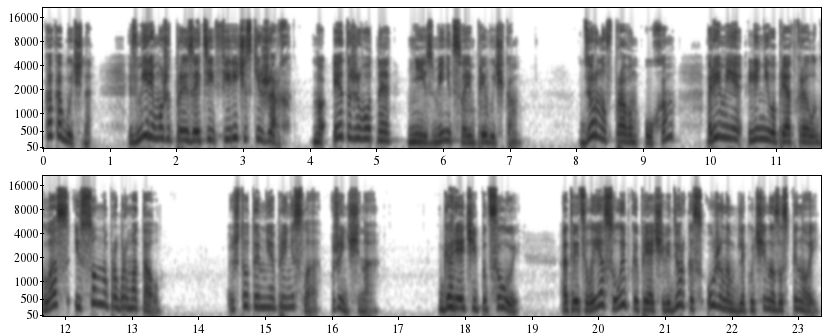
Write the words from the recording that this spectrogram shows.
Как обычно. в мире может произойти ферический жарх, но это животное не изменит своим привычкам. Дернув правым ухом, Реми лениво приоткрыл глаз и сонно пробормотал. «Что ты мне принесла, женщина?» «Горячий поцелуй», — ответила я с улыбкой, пряча ведерко с ужином для кучина за спиной.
